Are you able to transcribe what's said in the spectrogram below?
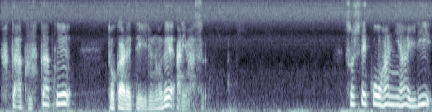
深く深く説かれているのであります。そして後半に入り、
